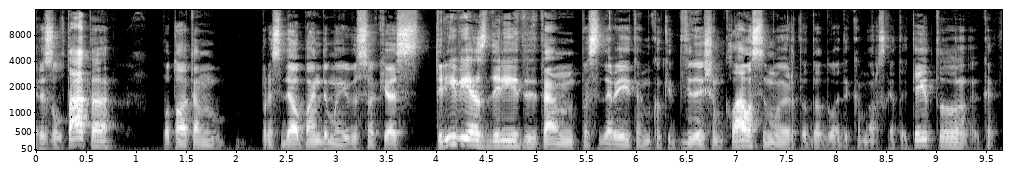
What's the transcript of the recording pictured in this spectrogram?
rezultatą, po to ten prasidėjo bandymai visokias trivijas daryti, ten pasidarai ten kokį 20 klausimų ir tada duodi kam nors, kad ateitų, kad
